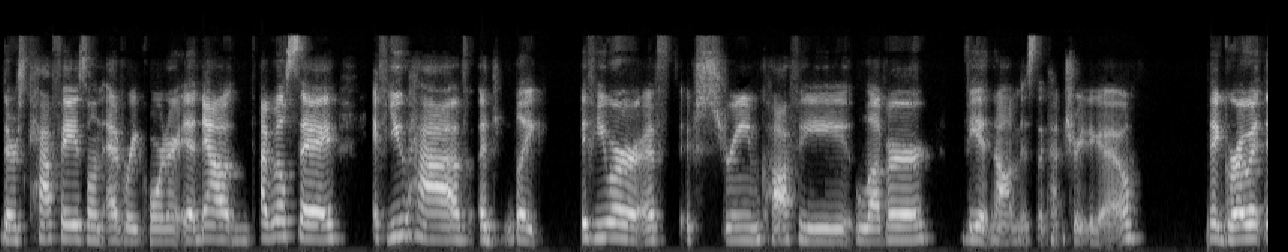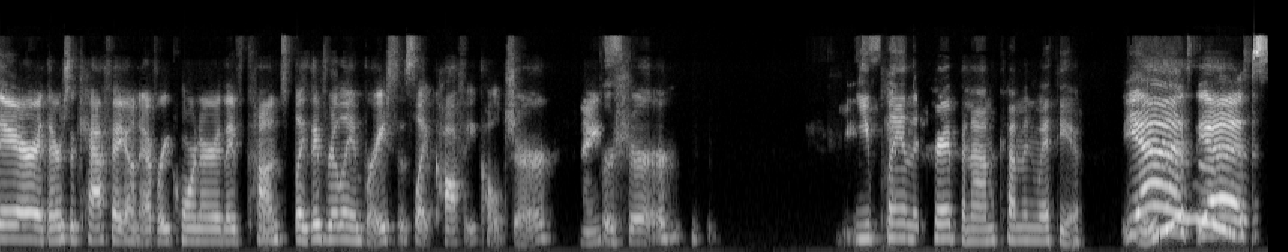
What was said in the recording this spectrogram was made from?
there's cafes on every corner. And now, I will say, if you have a like, if you are an extreme coffee lover, Vietnam is the country to go. They grow it there. There's a cafe on every corner. They've con like they've really embraced this like coffee culture nice. for sure. You plan the trip and I'm coming with you. Yes, Woo! yes.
